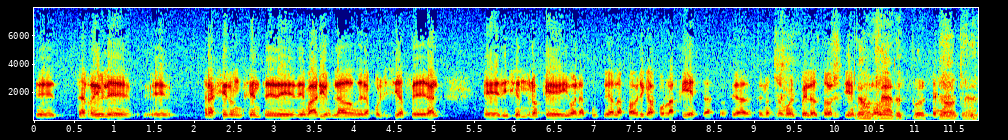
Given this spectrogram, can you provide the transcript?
eh, terribles, trajeron gente de, de varios lados de la Policía Federal eh, diciéndonos que iban a custodiar la fábrica por las fiestas, o sea, se nos tomó el pelo todo el tiempo. No, claro, no, claro,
